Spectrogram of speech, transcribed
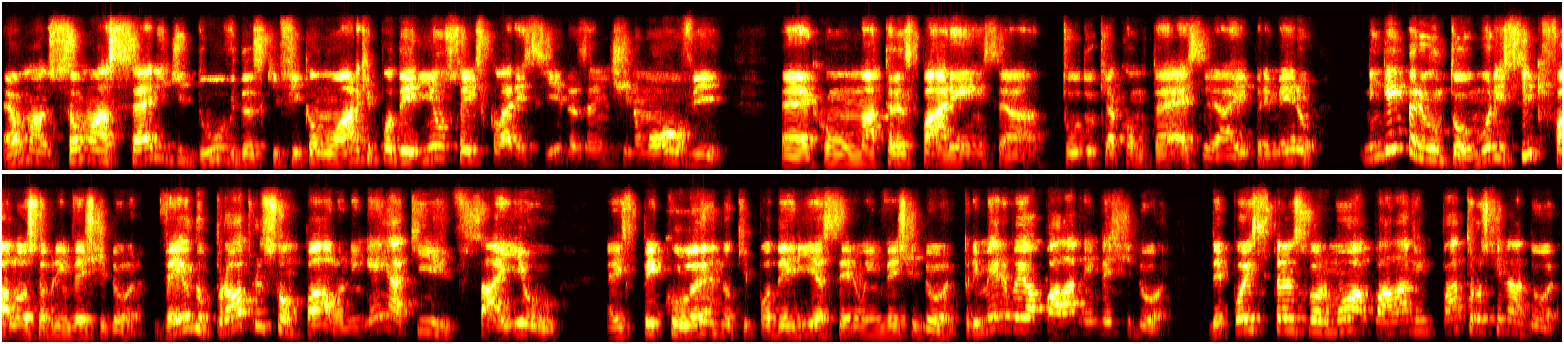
é uma, são uma série de dúvidas que ficam no ar que poderiam ser esclarecidas. A gente não ouve é, com uma transparência tudo o que acontece. Aí, primeiro, ninguém perguntou. O Murici que falou sobre investidor. Veio do próprio São Paulo. Ninguém aqui saiu é, especulando que poderia ser um investidor. Primeiro veio a palavra investidor. Depois se transformou a palavra em patrocinador.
